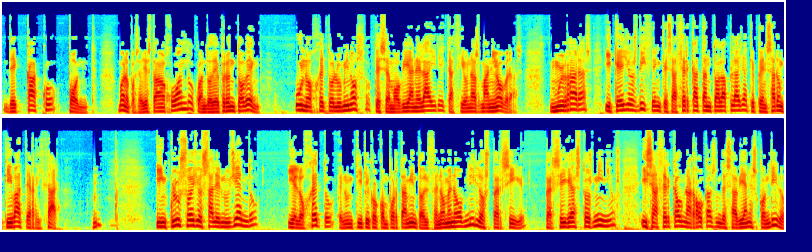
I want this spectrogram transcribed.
de Caco Point. Bueno, pues ahí estaban jugando cuando de pronto ven un objeto luminoso que se movía en el aire, que hacía unas maniobras muy raras y que ellos dicen que se acerca tanto a la playa que pensaron que iba a aterrizar. Incluso ellos salen huyendo y el objeto, en un típico comportamiento del fenómeno ovni, los persigue persigue a estos niños y se acerca a unas rocas donde se habían escondido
